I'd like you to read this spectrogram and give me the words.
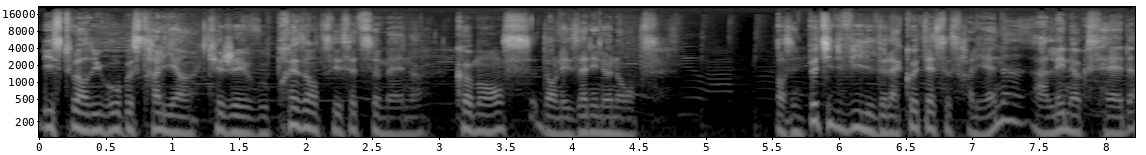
L'histoire du groupe australien que je vais vous présenter cette semaine commence dans les années 90. Dans une petite ville de la côte est australienne, à Lennox Head,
